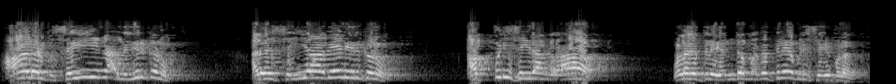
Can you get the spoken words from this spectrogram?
ஆர்டர் செய்யணும் அதுல இருக்கணும். அல்லது செய்யாதேன்னு இருக்கணும். அப்படி செய்யறாங்களா உலகத்துல எந்த மதத்திலே அப்படி செய்யப்படாது.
